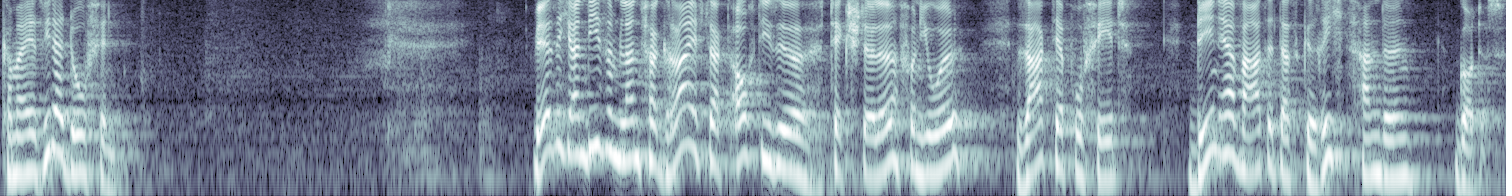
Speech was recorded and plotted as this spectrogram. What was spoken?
Kann man jetzt wieder doof finden. Wer sich an diesem Land vergreift, sagt auch diese Textstelle von Joel, sagt der Prophet, den erwartet das Gerichtshandeln Gottes.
